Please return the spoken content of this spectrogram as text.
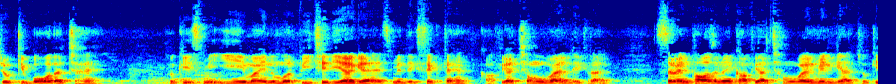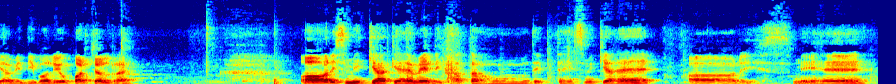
जो कि बहुत अच्छा है, क्योंकि तो इसमें ईएमआई नंबर पीछे दिया गया है, इसमें देख सकते हैं, काफ़ी अच्छा मोबाइल दिख रहा है। सेवन थाउज़ेंड में काफ़ी अच्छा मोबाइल मिल गया, जो कि अभी दिवाली ऊपर चल रहा है। और इसमें क्या क्या है मैं दिखाता हूँ, देखते हैं इसमें क्या है। और इसमें है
